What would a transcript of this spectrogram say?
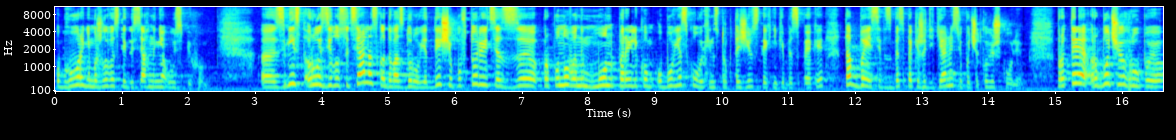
обговорення можливостей досягнення успіху. Е, Зміст розділу соціальна складова здоров'я дещо повторюється з пропонованим МОН переліком обов'язкових інструктажів з техніки безпеки та бесід з безпеки життєдіяльності у початковій школі. Проте робочою групою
